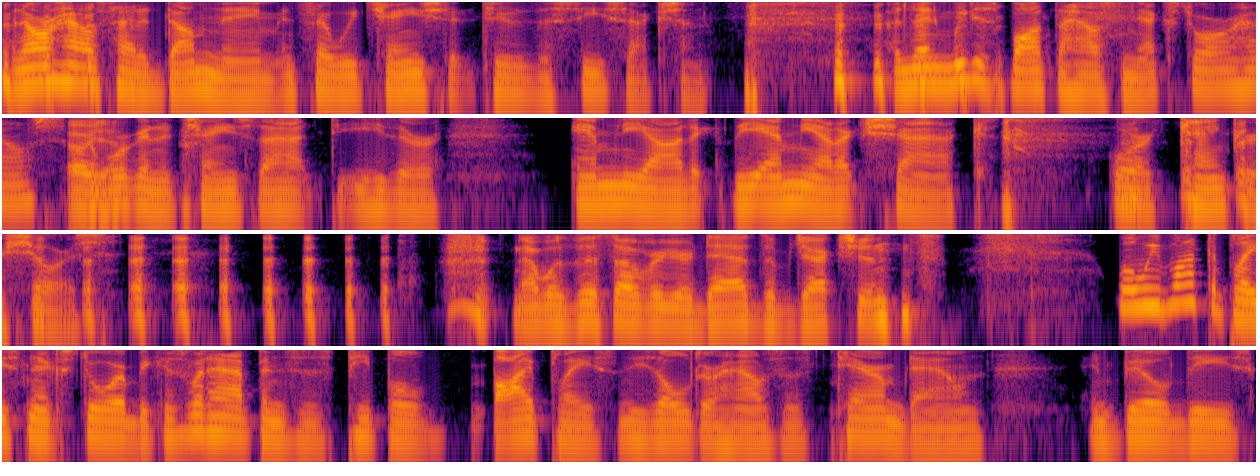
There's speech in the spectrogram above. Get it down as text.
And our house had a dumb name, and so we changed it to the Sea Section. and then we just bought the house next to our house, Oh, and yeah. we're going to change that to either amniotic, the amniotic shack, or canker shores. Now, was this over your dad's objections? Well, we bought the place next door because what happens is people buy places, these older houses, tear them down, and build these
